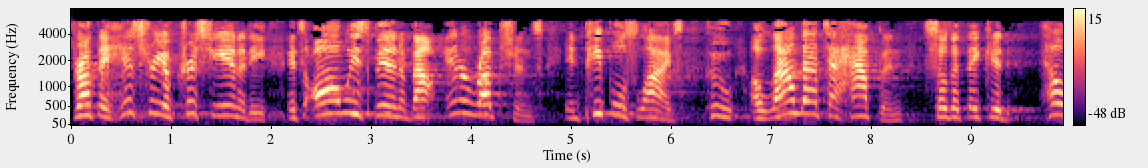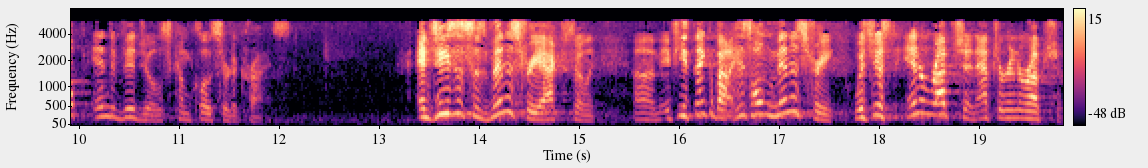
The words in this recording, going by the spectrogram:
Throughout the history of Christianity, it's always been about interruptions in people's lives who allowed that to happen so that they could help individuals come closer to Christ. And Jesus' ministry, actually, um, if you think about it, his whole ministry was just interruption after interruption.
